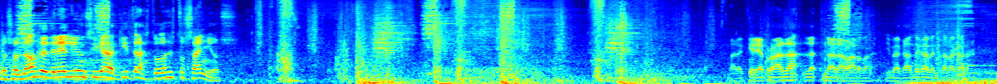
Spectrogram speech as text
Los soldados de Drelion siguen aquí tras todos estos años Vale, quería probar la, la, la alabarda Y me acaban de calentar la cara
